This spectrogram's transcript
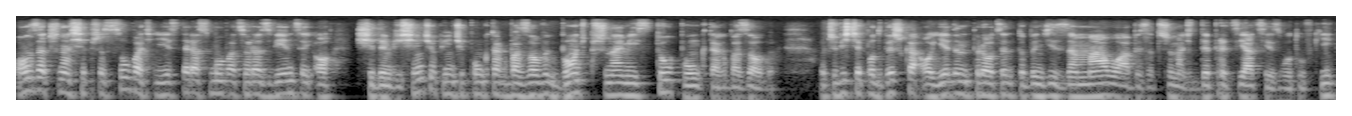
on zaczyna się przesuwać i jest teraz mowa coraz więcej o 75 punktach bazowych bądź przynajmniej 100 punktach bazowych. Oczywiście podwyżka o 1% to będzie za mało, aby zatrzymać deprecjację złotówki.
